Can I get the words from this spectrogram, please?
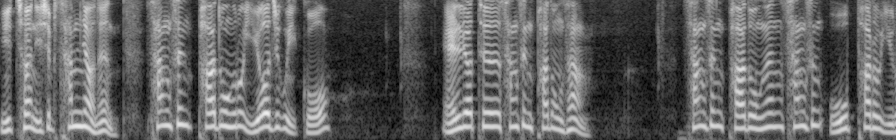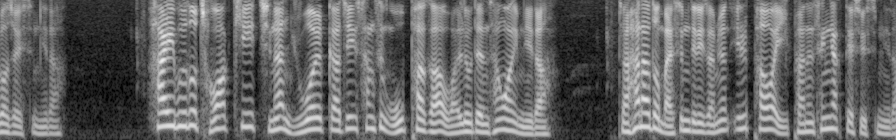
2023년은 상승 파동으로 이어지고 있고 엘리어트 상승 파동상 상승 파동은 상승 5파로 이루어져 있습니다. 하이브도 정확히 지난 6월까지 상승 5파가 완료된 상황입니다. 자, 하나 더 말씀드리자면 1파와 2파는 생략될 수 있습니다.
